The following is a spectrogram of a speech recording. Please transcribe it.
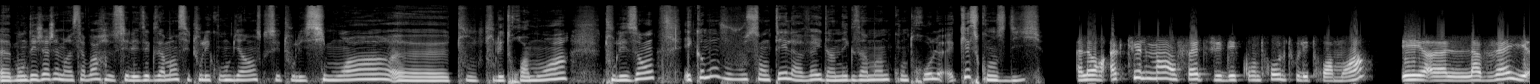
Euh, bon, déjà, j'aimerais savoir, c'est les examens, c'est tous les combien? Est-ce que c'est tous les six mois, tous, les trois mois, tous les ans? Et comment vous vous sentez la veille d'un examen de contrôle? Qu'est-ce qu'on se dit? Alors, actuellement, en fait, j'ai des contrôles tous les trois mois. Et la veille,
